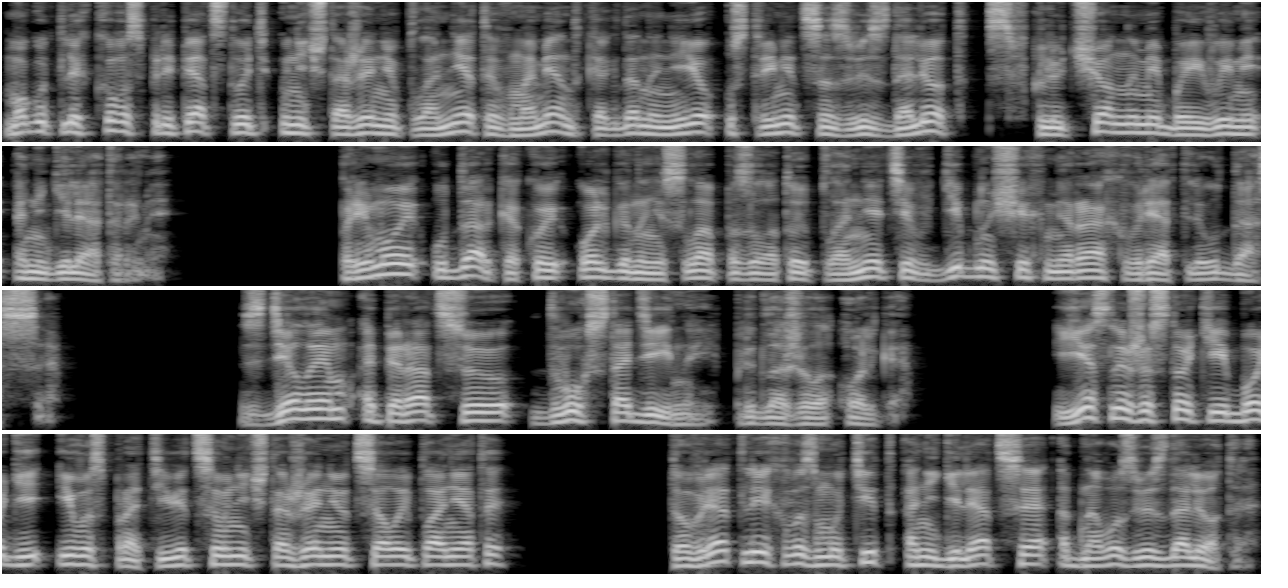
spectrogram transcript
могут легко воспрепятствовать уничтожению планеты в момент, когда на нее устремится звездолет с включенными боевыми аннигиляторами. Прямой удар, какой Ольга нанесла по золотой планете, в гибнущих мирах вряд ли удастся. «Сделаем операцию двухстадийной», — предложила Ольга. «Если жестокие боги и воспротивятся уничтожению целой планеты, то вряд ли их возмутит аннигиляция одного звездолета,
